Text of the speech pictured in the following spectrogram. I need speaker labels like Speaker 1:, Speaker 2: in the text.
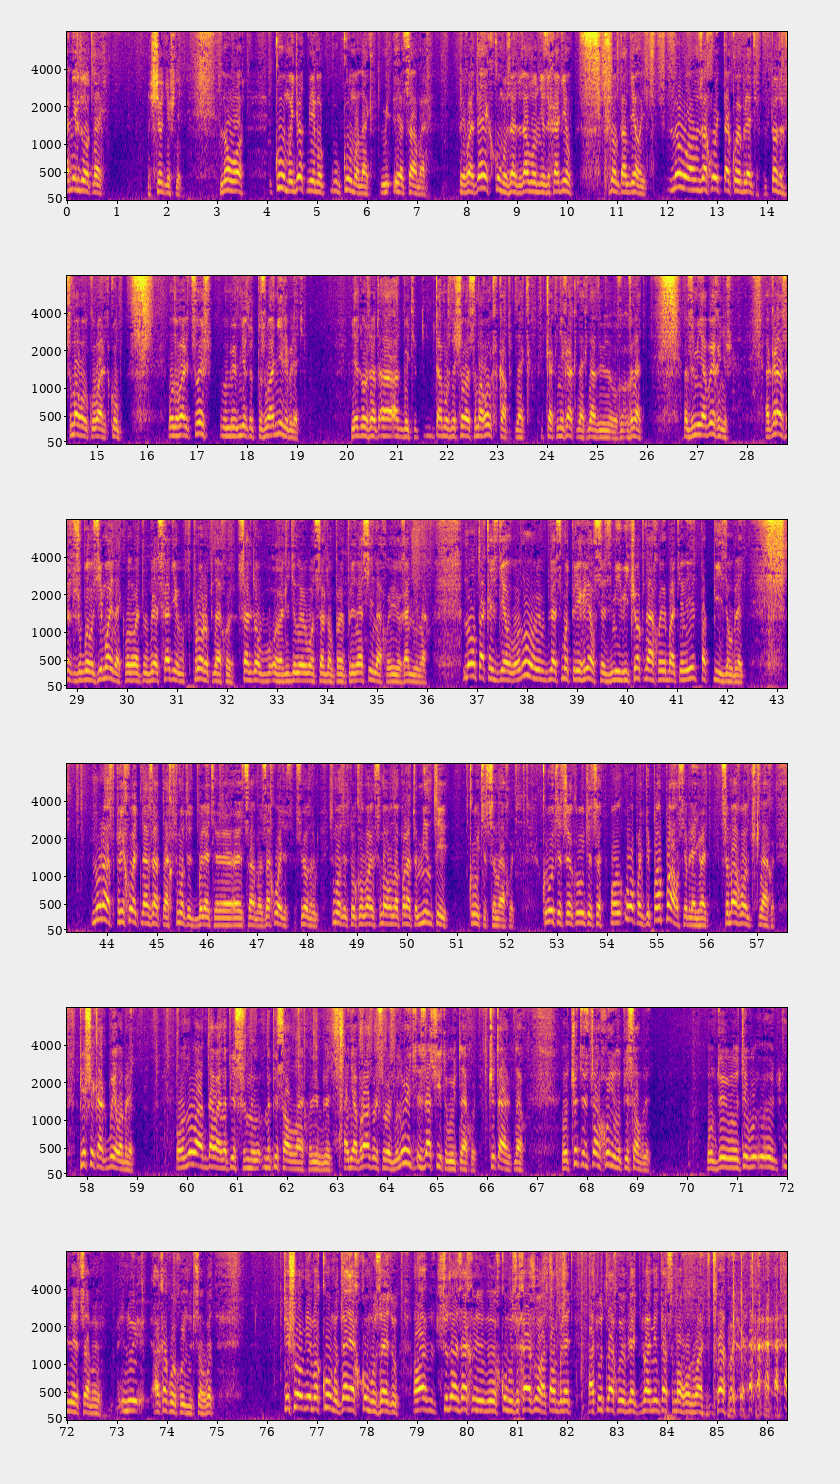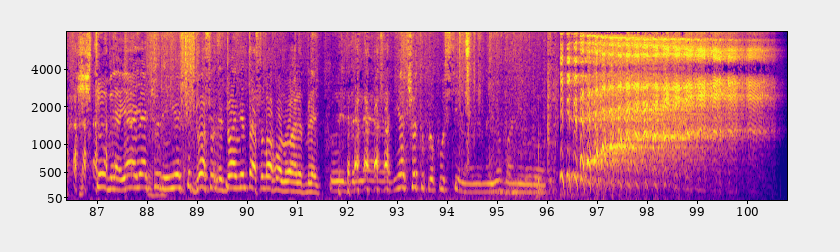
Speaker 1: анекдот, на сегодняшний. Ну, вот, кум идет мимо кума, на, это самое. И говорит, дай я к куму зайду, давно он не заходил, что он там делает. Ну, он заходит такой, блядь, кто-то самогонку варит, кум. Он говорит, слышь, мне тут позвонили, блядь, я должен от, а, отбыть. Там уже начала самогонка капать, на, как-никак, на, надо гнать. За меня выгонишь. А раз это же было зимой, нах, он говорит, блядь, сходи в прорубь, нахуй, со льдом, э, ледяной вод со льдом приноси, нахуй, и гони, нахуй. Ну, он так и сделал. Ну, блядь, смотр, перегрелся, змеевичок, нахуй, ебать, и это подпиздил, блядь. Ну, раз приходит назад, нахуй, смотрит, блядь, э, это самое, заходит с ведрами, смотрит около самого аппарата, менты крутятся, нахуй. Крутится, крутится, он, опаньки, попался, блядь, говорит, самогончик, нахуй. Пиши, как было, блядь. Он, ну ладно, давай, напиш, ну, написал, нахуй, им, блядь. Они обрадовались вроде бы, ну и зачитывают, нахуй, читают, нахуй. Вот, что ты там хуйню написал, блядь? Он, ты, ты, э, это самое, ну, а какой хуйню написал? Вот, ты шел мимо куму, да я к куму зайду. А сюда за, к куму захожу, а там, блядь, а тут нахуй, блядь, два мента самогон варят, нахуй.
Speaker 2: Что, бля, я, я что, я что,
Speaker 1: два, два мента самогон варят, блядь.
Speaker 2: Ой, бля, я что-то пропустил, наверное, ебаный урод.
